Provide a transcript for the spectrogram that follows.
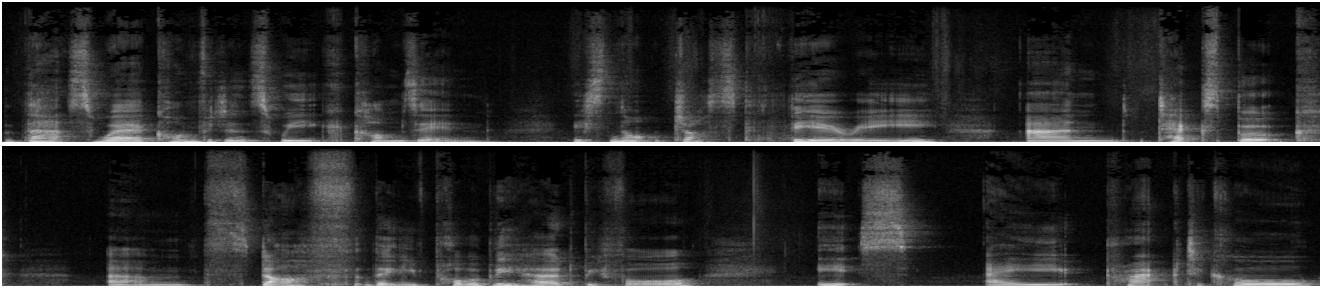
that's where Confidence Week comes in. It's not just theory and textbook um, stuff that you've probably heard before, it's a practical,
